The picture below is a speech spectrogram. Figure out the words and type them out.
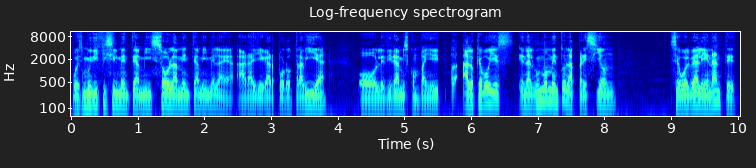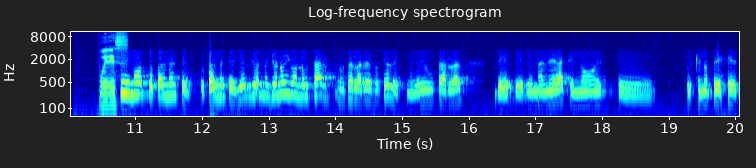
pues muy difícilmente a mí, solamente a mí me la hará llegar por otra vía o le dirá a mis compañeritos. A lo que voy es, en algún momento la presión se vuelve alienante. Puedes... Sí, no, totalmente, totalmente. Yo, yo, yo no digo no usar, no usar las redes sociales, yo digo usarlas de, de, de manera que no, este, pues que no te dejes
